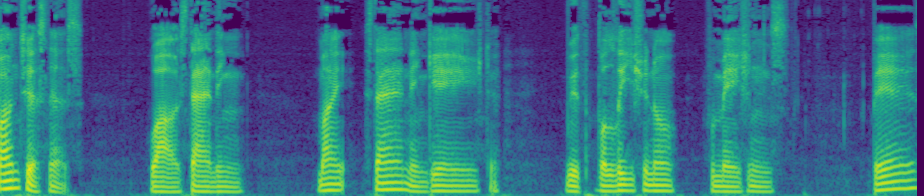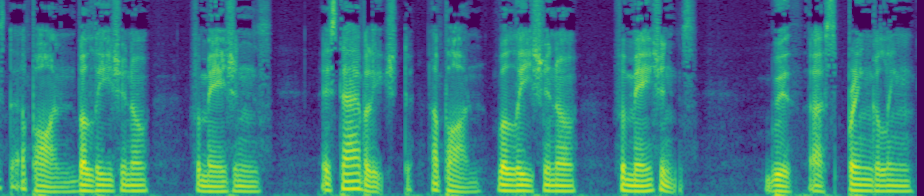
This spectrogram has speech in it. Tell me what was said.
consciousness while standing might stand engaged with volitional formations based upon volitional formations established upon volitional formations, with a sprinkling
